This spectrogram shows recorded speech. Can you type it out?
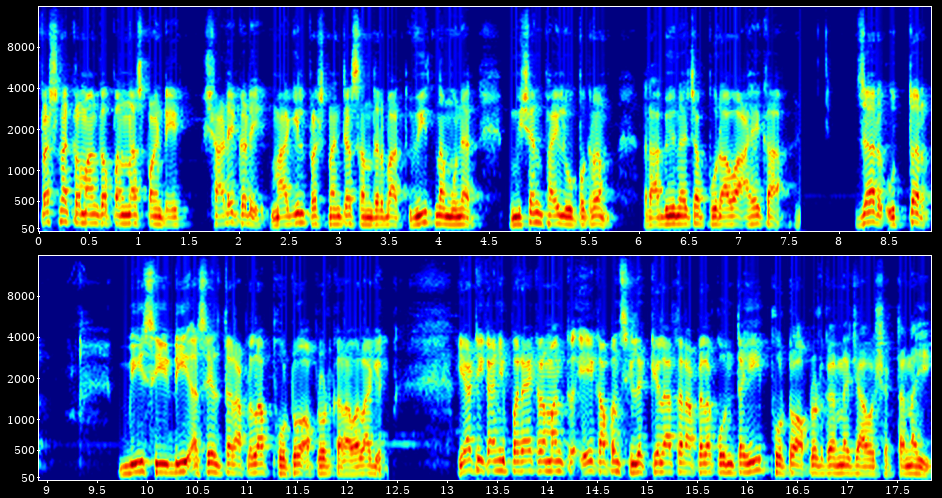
प्रश्न क्रमांक पन्नास पॉईंट एक. शाळेकडे मागील प्रश्नांच्या संदर्भात विविध नमुन्यात मिशन फाईल उपक्रम राबविण्याचा पुरावा आहे का? जर उत्तर बी सी डी असेल तर आपल्याला फोटो अपलोड करावा लागेल. या ठिकाणी पर्याय क्रमांक एक आपण सिलेक्ट केला तर आपल्याला कोणताही फोटो अपलोड करण्याची आवश्यकता नाही.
